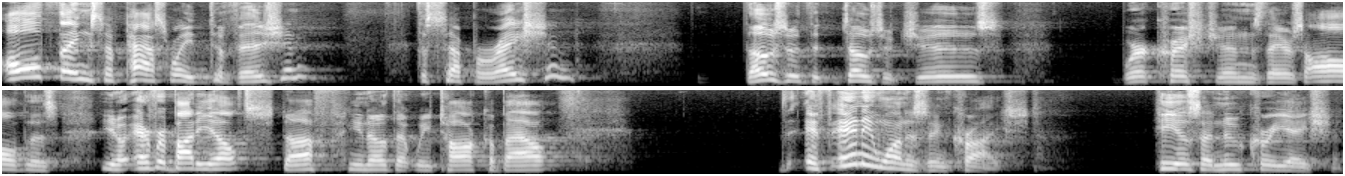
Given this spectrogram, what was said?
All things have passed away. Division, the separation, those are, the, those are Jews, we're Christians, there's all this, you know, everybody else stuff, you know, that we talk about. If anyone is in Christ, he is a new creation.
